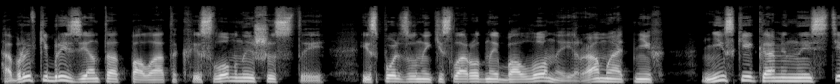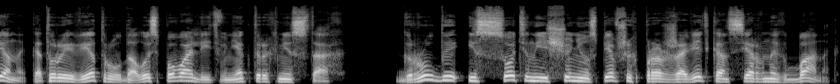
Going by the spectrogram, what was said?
Обрывки брезента от палаток и сломанные шесты, использованные кислородные баллоны и рамы от них, низкие каменные стены, которые ветру удалось повалить в некоторых местах, груды из сотен еще не успевших проржаветь консервных банок,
